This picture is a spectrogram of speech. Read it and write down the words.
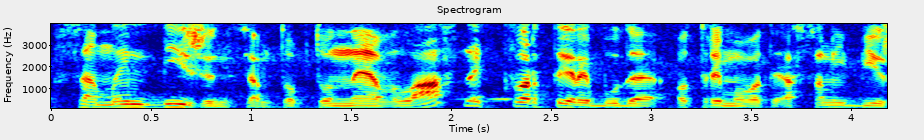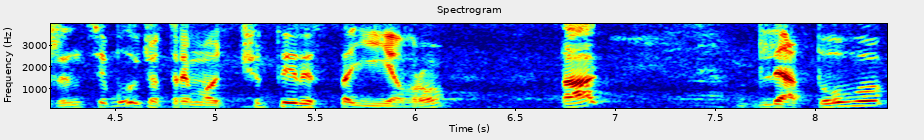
самим біженцям. Тобто не власник квартири буде отримувати, а самі біженці будуть отримувати 400 євро. Так? Для того,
